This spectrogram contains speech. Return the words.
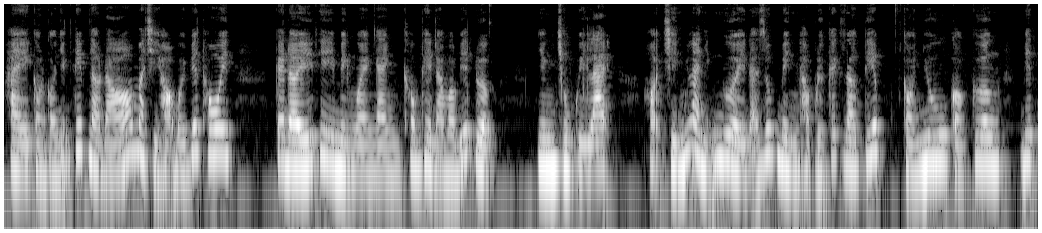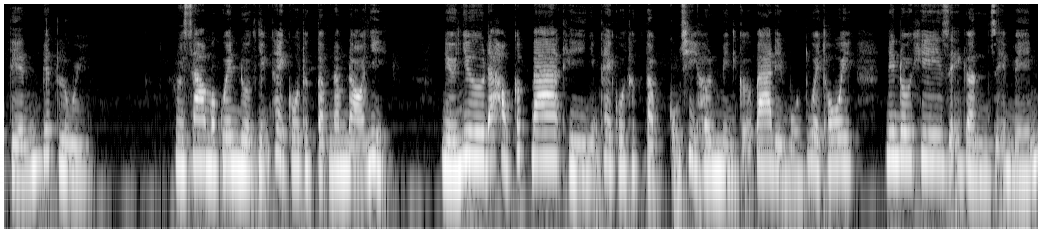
Hay còn có những tip nào đó mà chỉ họ mới biết thôi. Cái đấy thì mình ngoài ngành không thể nào mà biết được. Nhưng chung quy lại, họ chính là những người đã giúp mình học được cách giao tiếp, có nhu, có cương, biết tiến, biết lùi. Rồi sao mà quên được những thầy cô thực tập năm đó nhỉ? Nếu như đã học cấp 3 thì những thầy cô thực tập cũng chỉ hơn mình cỡ 3 đến 4 tuổi thôi nên đôi khi dễ gần, dễ mến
